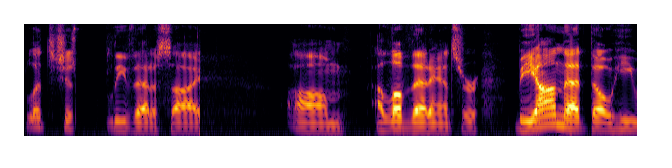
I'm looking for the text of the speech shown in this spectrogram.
let's just leave that aside. Um, I love that answer. Beyond that, though, he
